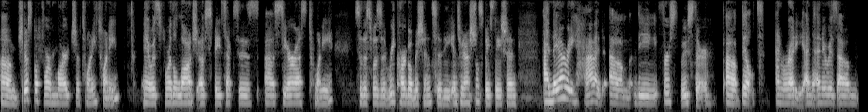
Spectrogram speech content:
um, just before March of 2020. It was for the launch of SpaceX's uh, CRS 20. So, this was a recargo mission to the International Space Station. and they already had um, the first booster uh, built and ready, and and it was um,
